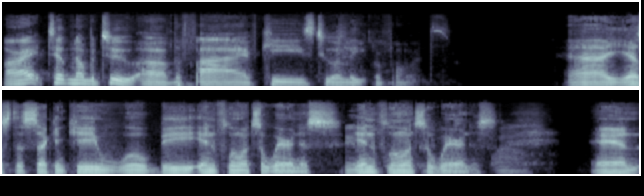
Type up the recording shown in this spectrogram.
All right, tip number two of the five keys to elite performance. Ah, uh, yes, the second key will be influence awareness. Influence, influence awareness. Wow. And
